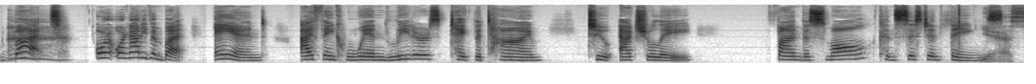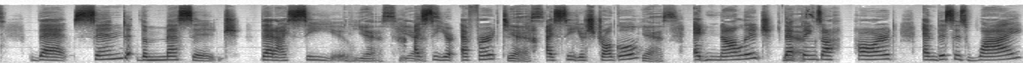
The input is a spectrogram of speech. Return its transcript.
But or or not even but and I think when leaders take the time to actually find the small, consistent things Yes. that send the message that I see you. Yes. Yes. I see your effort. Yes. I see your struggle. Yes. Acknowledge that Yes. things are hard. And this is why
